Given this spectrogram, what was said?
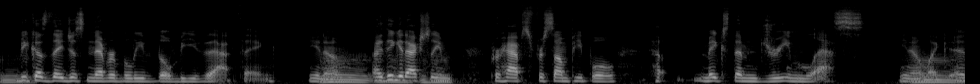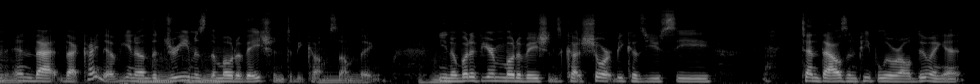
mm. because they just never believe they'll be that thing. You know, mm, I think it mm-hmm, actually mm-hmm. perhaps for some people makes them dream less you know like and mm. and that that kind of you know the mm-hmm, dream is the motivation to become something you know? But if your motivation's cut short because you see 10,000 people who are all doing it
